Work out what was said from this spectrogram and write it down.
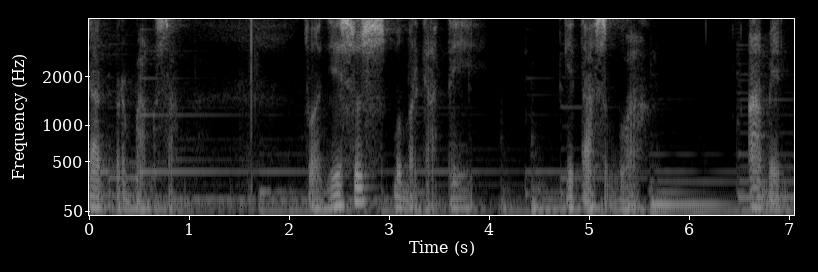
dan berbangsa. Tuhan Yesus memberkati kita semua. Amin.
